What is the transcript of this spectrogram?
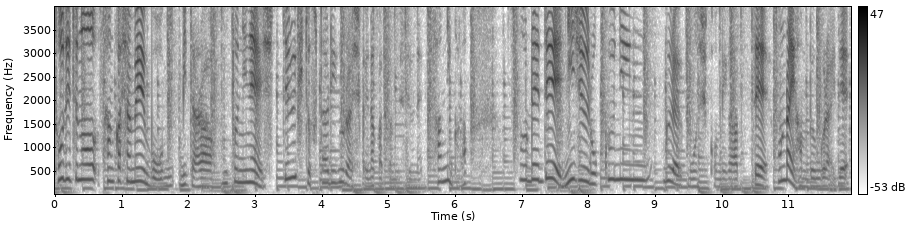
当日の参加者名簿を見たら本当にね知ってる人2人ぐらいしかいなかったんですよね。3人かな？それで26人ぐらい申し込みがあってオンライン半分ぐらいで、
